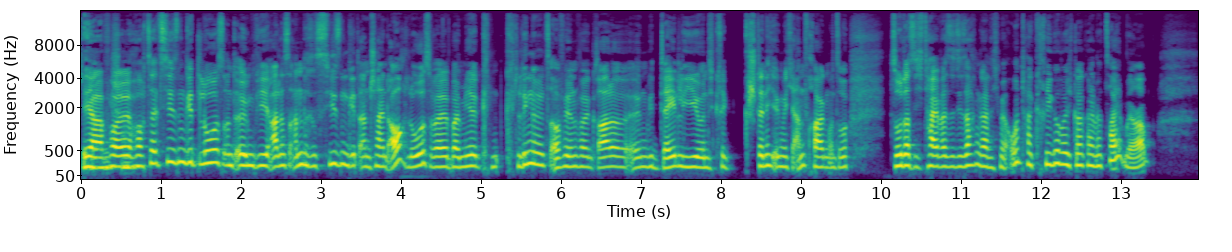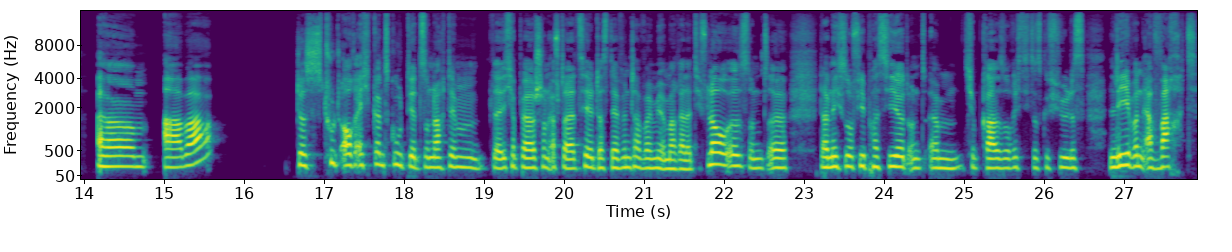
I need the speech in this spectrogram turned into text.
ja, voll. Schon? Hochzeitsseason geht los und irgendwie alles andere Season geht anscheinend auch los, weil bei mir klingelt's auf jeden Fall gerade irgendwie daily und ich krieg ständig irgendwelche Anfragen und so, so dass ich teilweise die Sachen gar nicht mehr unterkriege, weil ich gar keine Zeit mehr hab. Ähm, aber das tut auch echt ganz gut jetzt so nach dem, ich habe ja schon öfter erzählt, dass der Winter bei mir immer relativ low ist und äh, da nicht so viel passiert und ähm, ich habe gerade so richtig das Gefühl, das Leben erwacht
